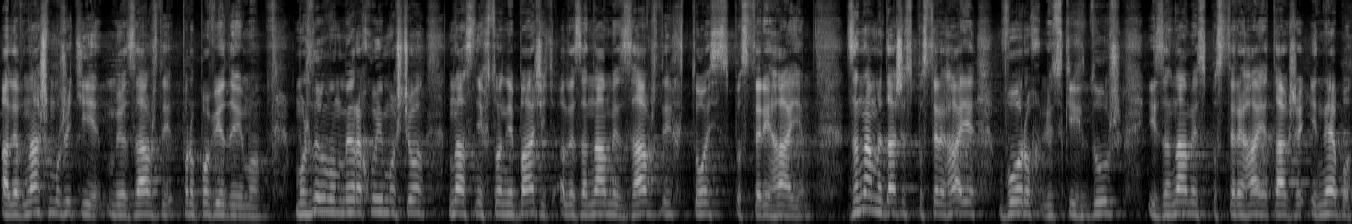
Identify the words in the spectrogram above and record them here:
але в нашому житті ми завжди проповідуємо. Можливо, ми рахуємо, що нас ніхто не бачить, але за нами завжди хтось спостерігає. За нами навіть спостерігає ворог людських душ, і за нами спостерігає також і небо,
